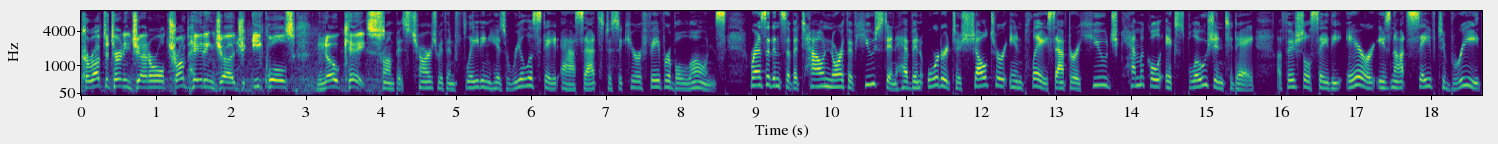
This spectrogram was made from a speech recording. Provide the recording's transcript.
Corrupt attorney general, Trump hating judge equals no case. Trump is charged with inflating his real estate assets to secure favorable loans. Residents of a town north of Houston have been ordered to shelter in place after a huge chemical explosion today. Officials say the air is not safe to breathe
